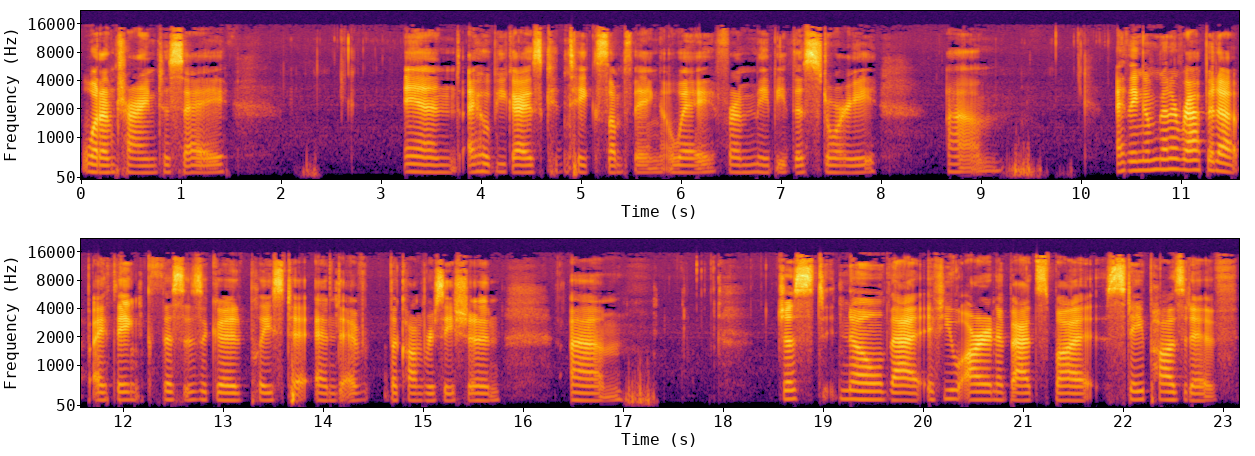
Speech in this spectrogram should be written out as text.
what I'm trying to say. And I hope you guys can take something away from maybe this story um, I think I'm going to wrap it up. I think this is a good place to end ev- the conversation. Um, just know that if you are in a bad spot, stay positive.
